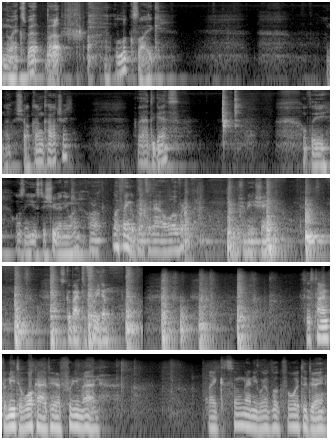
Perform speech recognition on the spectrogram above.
I'm no expert, but it looks like know, shotgun cartridge. If I had to guess. Hopefully wasn't used to shoot anyone. Or my fingerprints are now all over it. Should be a shame. Let's go back to freedom. So it's time for me to walk out of here a free man. Like so many we've looked forward to doing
